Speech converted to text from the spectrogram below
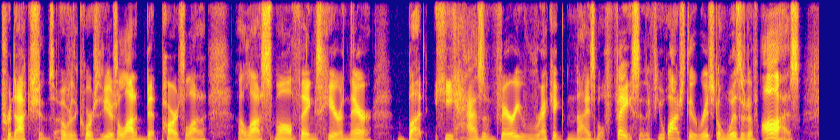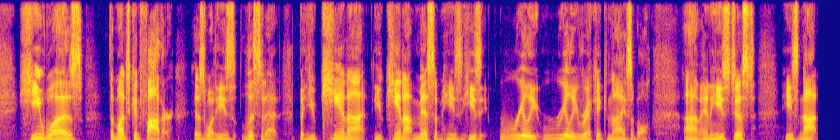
productions over the course of years. A lot of bit parts, a lot of a lot of small things here and there, but he has a very recognizable face. And if you watch the original Wizard of Oz, he was the Munchkin father, is what he's listed at. But you cannot you cannot miss him. He's he's really, really recognizable. Um, and he's just, he's not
